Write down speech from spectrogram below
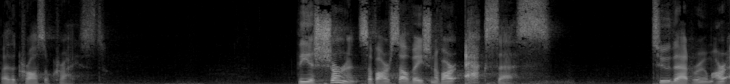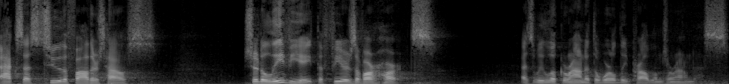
by the cross of Christ. The assurance of our salvation, of our access to that room, our access to the Father's house, should alleviate the fears of our hearts as we look around at the worldly problems around us.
